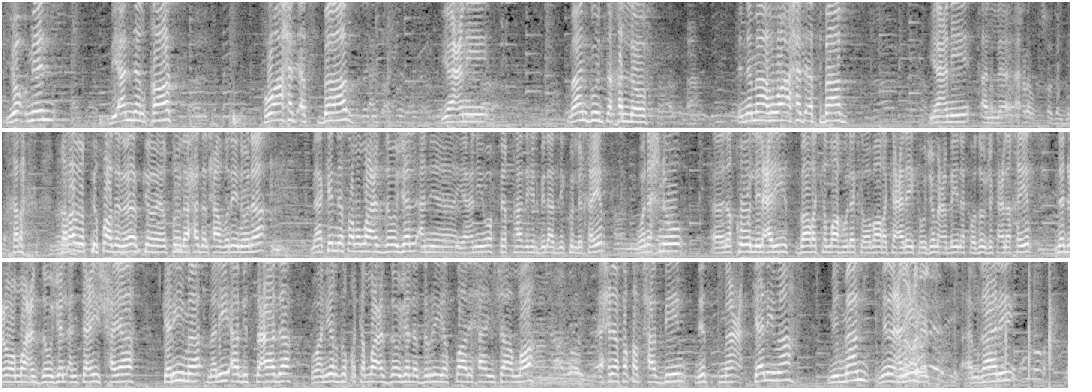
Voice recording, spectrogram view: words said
يؤمن بأن القات هو أحد أسباب يعني ما نقول تخلف إنما هو أحد أسباب يعني خراب خراب اقتصاد البلاد كما يقول أحد الحاضرين هنا. لكن نسأل الله عز وجل أن يعني يوفق هذه البلاد لكل خير. ونحن آه، نقول للعريس بارك الله لك وبارك عليك وجمع بينك وزوجك على خير. ندعو الله عز وجل أن تعيش حياة كريمة مليئة بالسعادة وأن يرزقك الله عز وجل الذرية الصالحة إن شاء الله. إحنا فقط حابين نسمع كلمة من من؟ من العريس. الغالي.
